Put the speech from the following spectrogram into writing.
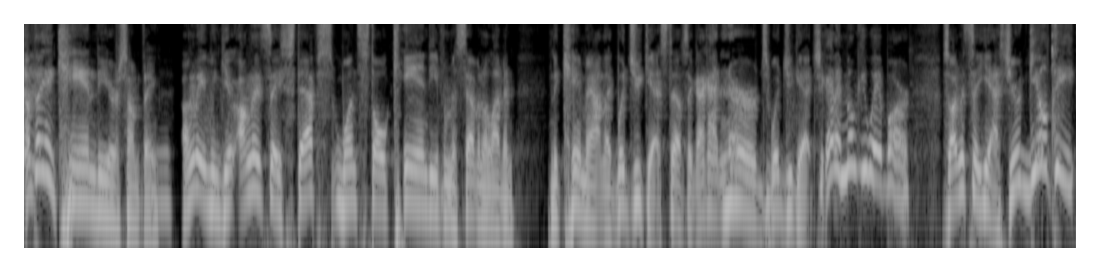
I'm thinking candy or something. I'm gonna even give. I'm gonna say Steph's once stole candy from a 7-Eleven. And it came out like, "What'd you get?" Steph's like, "I got nerds." What'd you get? She got a Milky Way bar. So I'm gonna say yes. You're guilty,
